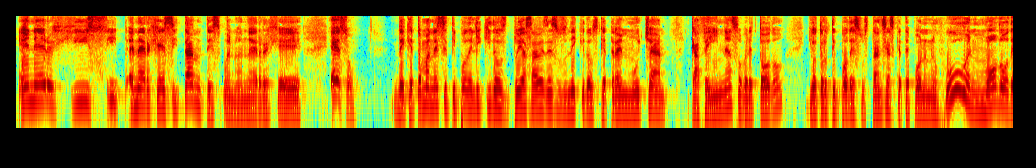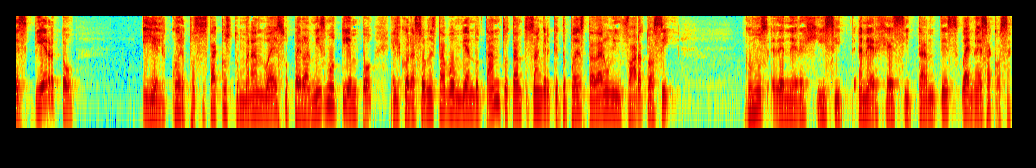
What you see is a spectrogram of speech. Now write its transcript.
energicitantes. Bueno, energe, eso, de que toman ese tipo de líquidos, tú ya sabes de esos líquidos que traen mucha cafeína sobre todo y otro tipo de sustancias que te ponen uh, en modo despierto. Y el cuerpo se está acostumbrando a eso, pero al mismo tiempo el corazón está bombeando tanto, tanto sangre que te puede hasta dar un infarto así. ¿Cómo se energicitantes? Bueno, esa cosa.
